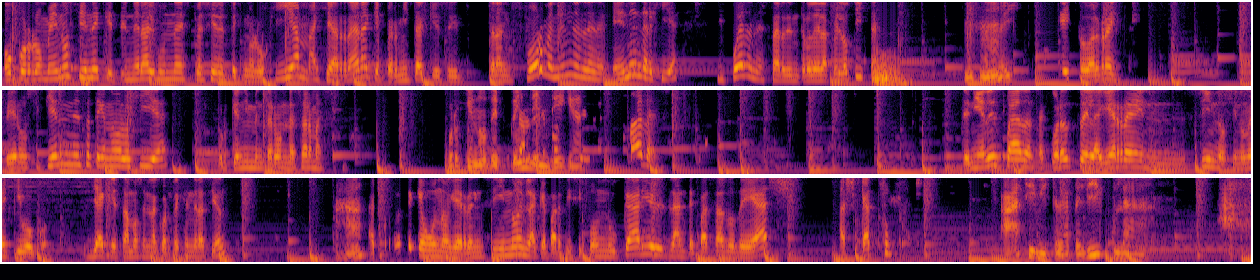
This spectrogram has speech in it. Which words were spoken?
O por lo menos tiene que tener alguna especie de tecnología, magia rara que permita que se transformen en, energía y puedan estar dentro de la pelotita. ahí, ok, todo al rey. Pero si tienen esa tecnología, ¿por qué no inventaron las armas? Porque no dependen de ella tenían espadas. Acuérdate de la guerra en Sino, si no me equivoco, ya que estamos en la cuarta generación. Ajá. Acuérdate que hubo una guerra en Sino en la que participó un Lucario, el antepasado de Ash, Ash Katsup. Ah, sí, viste la película.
